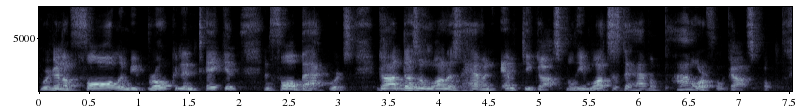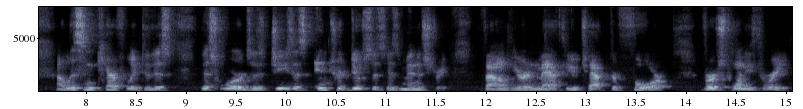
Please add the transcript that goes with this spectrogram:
we're going to fall and be broken and taken and fall backwards. God doesn't want us to have an empty gospel. He wants us to have a powerful gospel. Now listen carefully to this, this words as Jesus introduces his ministry, found here in Matthew chapter 4, verse 23.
